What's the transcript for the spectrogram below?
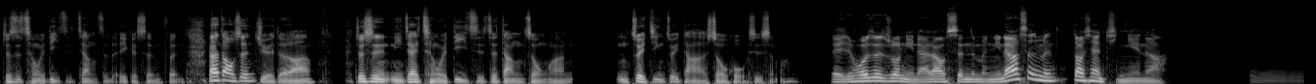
就是成为弟子这样子的一个身份。那道生觉得啊，就是你在成为弟子这当中啊，你最近最大的收获是什么？对，或者是说你来到圣人门，你来到圣人门到现在几年了？五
